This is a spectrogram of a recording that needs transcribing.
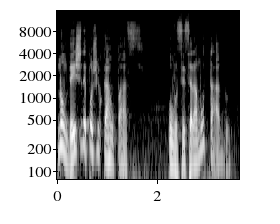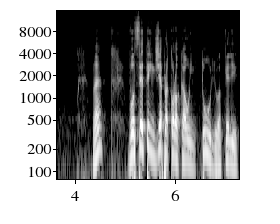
Não deixe depois que o carro passe. Ou você será multado. Né? Você tem dia para colocar o entulho, aquele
